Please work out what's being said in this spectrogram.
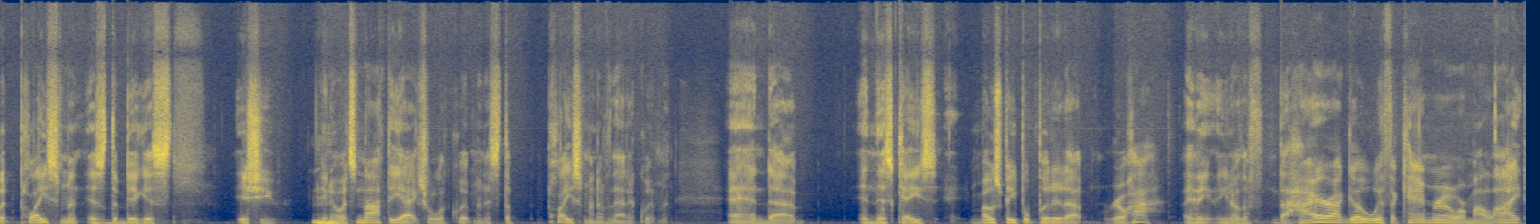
but placement is the biggest issue. You know, it's not the actual equipment; it's the placement of that equipment. And uh, in this case, most people put it up real high. I think you know the the higher I go with a camera or my light,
